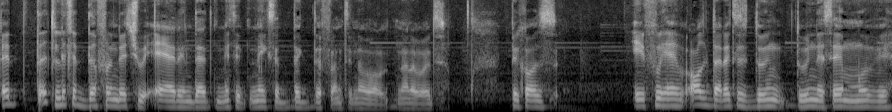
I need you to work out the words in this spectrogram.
that that little difference that you add in that makes it makes a big difference in the world. In other words, because if we have all directors doing doing the same movie,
